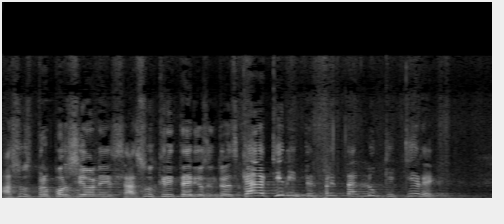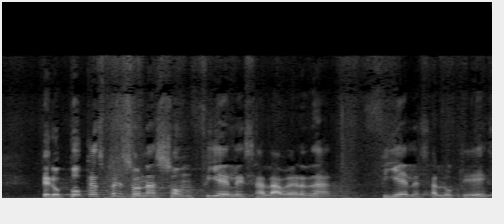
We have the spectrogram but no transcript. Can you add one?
a sus proporciones, a sus criterios. Entonces cada quien interpreta lo que quiere. Pero pocas personas son fieles a la verdad, fieles a lo que es.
